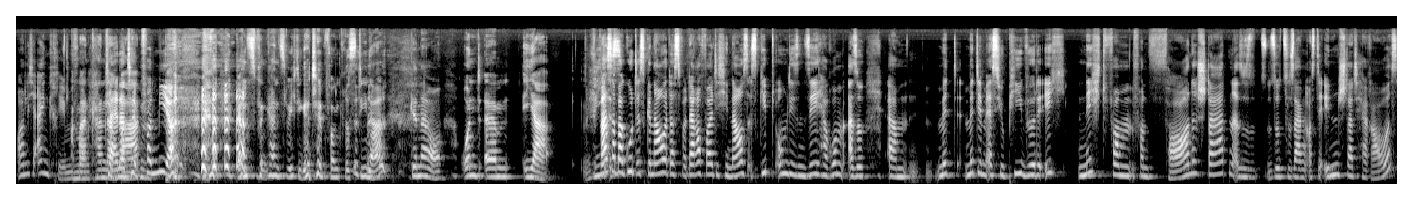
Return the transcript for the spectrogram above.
ordentlich eincremen. Und man kann Kleiner. Tipp von mir. ganz, ganz wichtiger Tipp von Christina. genau. Und ähm, ja, wie Was aber gut ist, genau, das, darauf wollte ich hinaus. Es gibt um diesen See herum, also ähm, mit, mit dem SUP würde ich nicht vom, von vorne starten, also so- sozusagen aus der Innenstadt heraus,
